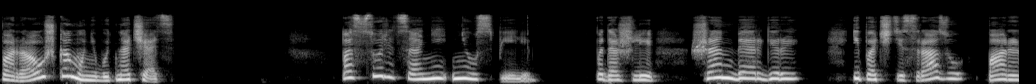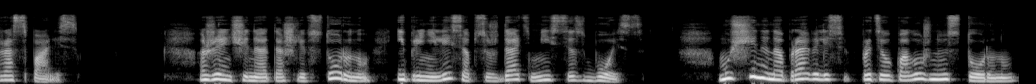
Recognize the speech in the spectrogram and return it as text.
Пора уж кому-нибудь начать. Поссориться они не успели. Подошли Шенбергеры, и почти сразу пары распались. Женщины отошли в сторону и принялись обсуждать миссис Бойс. Мужчины направились в противоположную сторону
